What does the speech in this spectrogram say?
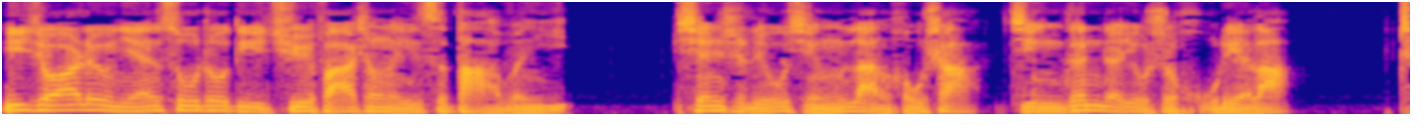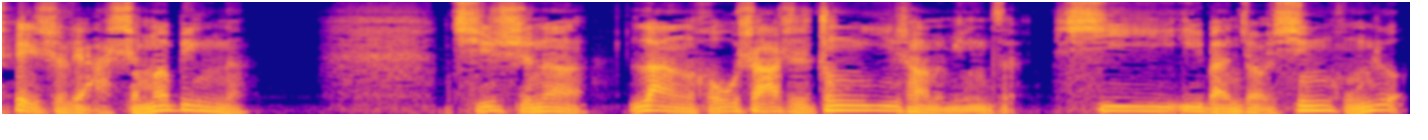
一九二六年，苏州地区发生了一次大瘟疫，先是流行烂喉沙，紧跟着又是虎烈拉，这是俩什么病呢？其实呢，烂喉沙是中医上的名字，西医一般叫猩红热；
